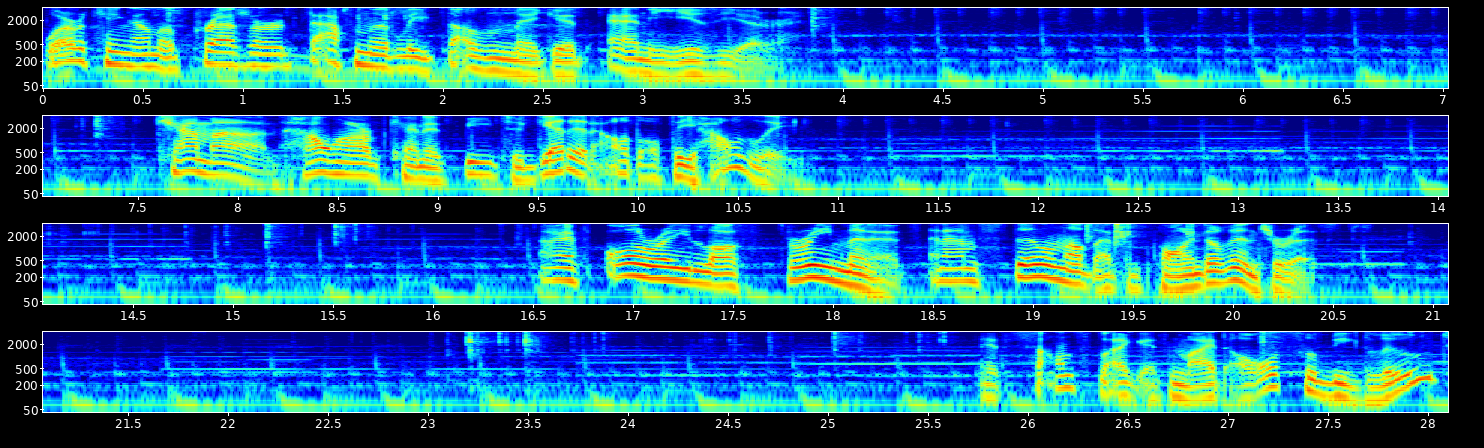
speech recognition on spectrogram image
working under pressure definitely doesn't make it any easier. Come on, how hard can it be to get it out of the housing? I've already lost 3 minutes and I'm still not at the point of interest. It sounds like it might also be glued?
